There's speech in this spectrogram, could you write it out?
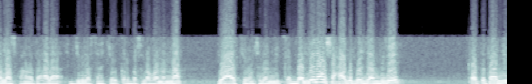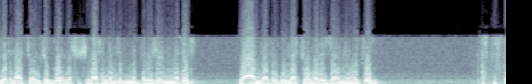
አላህ ስብሓን ወተዓላ እጅግ ለሳቸው ቅርብ ስለሆነና ዱዓቸውን ስለሚቀበል ሌላው ሰሓቦች በዛም ጊዜ ቀጥታ የሚገጥማቸውን ችግር ረሱል ስ ሰለም ዘንድ ነበር ይዘው የሚመጡት ዱዓ እንዲያደርጉላቸውም ወደዛው ነው የመጡት። እስቲስቃ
